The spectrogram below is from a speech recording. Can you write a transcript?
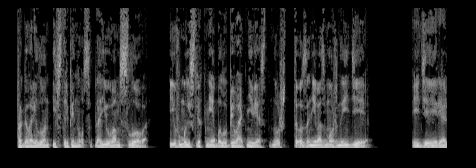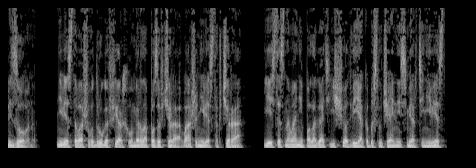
— проговорил он и встрепенулся. «Даю вам слово. И в мыслях не было убивать невест. Ну что за невозможная идея?» «Идея реализована. Невеста вашего друга Ферха умерла позавчера, ваша невеста вчера. Есть основания полагать еще две якобы случайные смерти невест».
